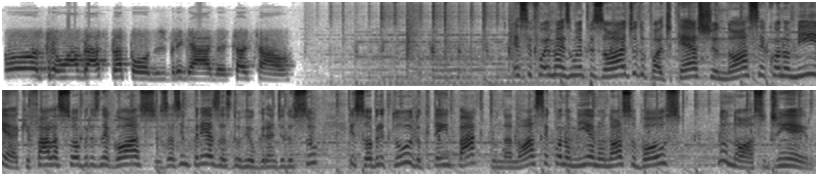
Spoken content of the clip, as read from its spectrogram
Outro, um abraço para todos. Obrigada. Tchau, tchau. Esse foi mais um episódio do podcast Nossa Economia, que fala sobre os negócios, as empresas do Rio Grande do Sul e sobre tudo que tem impacto na nossa economia, no nosso bolso, no nosso dinheiro.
